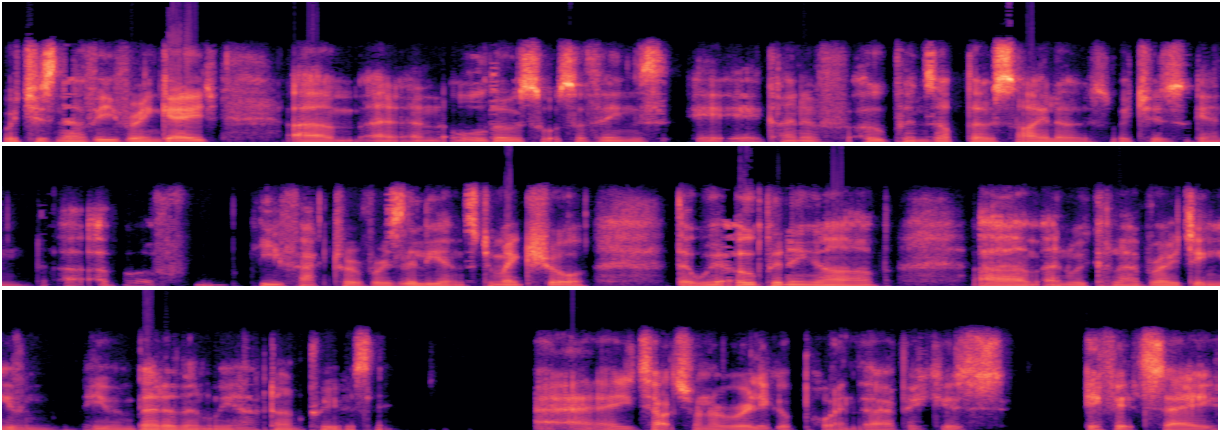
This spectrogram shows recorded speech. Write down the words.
which is now Viva Engage, um, and, and all those sorts of things. It, it kind of opens up those silos, which is again a, a key factor of resilience to make sure that we're opening up um, and we're collaborating even even better than we have done previously. Uh, you touched on a really good point there because if it's a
